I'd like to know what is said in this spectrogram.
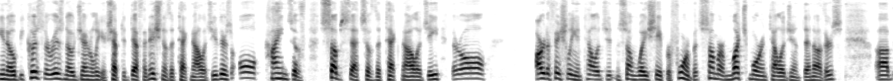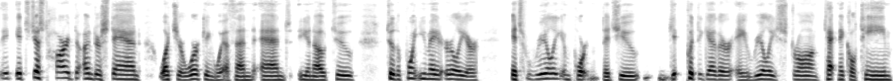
you know, because there is no generally accepted definition of the technology, there's all kinds of subsets of the technology. They're all artificially intelligent in some way, shape, or form, but some are much more intelligent than others. Uh, it, it's just hard to understand what you're working with, and and you know to to the point you made earlier, it's really important that you get, put together a really strong technical team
